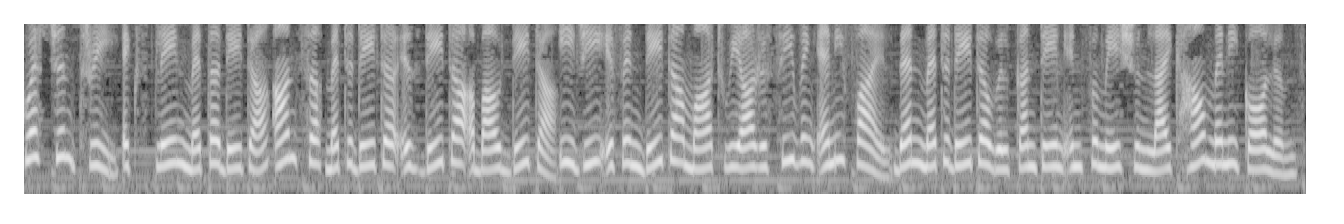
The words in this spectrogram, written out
Question 3. Explain metadata. Answer. Metadata is data about data. E.g. if in data mart we are receiving any file, then metadata will contain information like how many columns,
